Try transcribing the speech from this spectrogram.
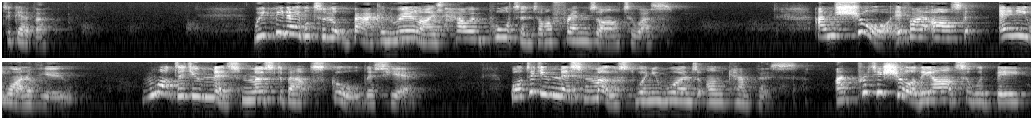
together. We've been able to look back and realize how important our friends are to us. I'm sure if I asked any one of you what did you miss most about school this year? What did you miss most when you weren't on campus? I'm pretty sure the answer would be,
